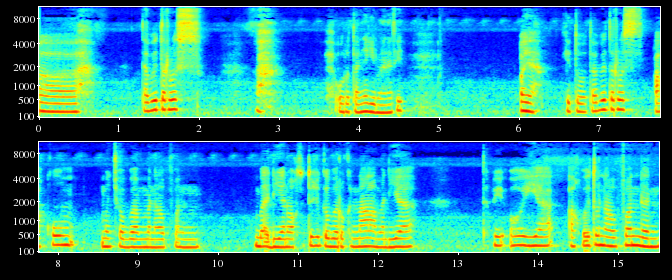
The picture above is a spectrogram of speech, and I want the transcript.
Uh, tapi terus uh, urutannya gimana sih? Oh ya gitu. Tapi terus aku mencoba menelpon Mbak Dian. Waktu itu juga baru kenal sama dia. Tapi oh iya aku itu nelpon dan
